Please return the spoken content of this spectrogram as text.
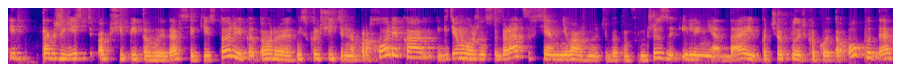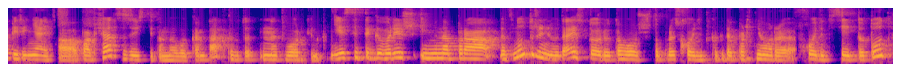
и также есть общепитовые, да, всякие истории, которые исключительно про хорика, где можно собираться всем, неважно, нужна у тебя там франшиза или нет, да, и подчеркнуть какой-то опыт, да, перенять, а, пообщаться, завести там новые контакты, вот этот нетворкинг. Если ты говоришь именно про внутреннюю, да, историю того, что происходит, когда партнеры входят в сеть, то тут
